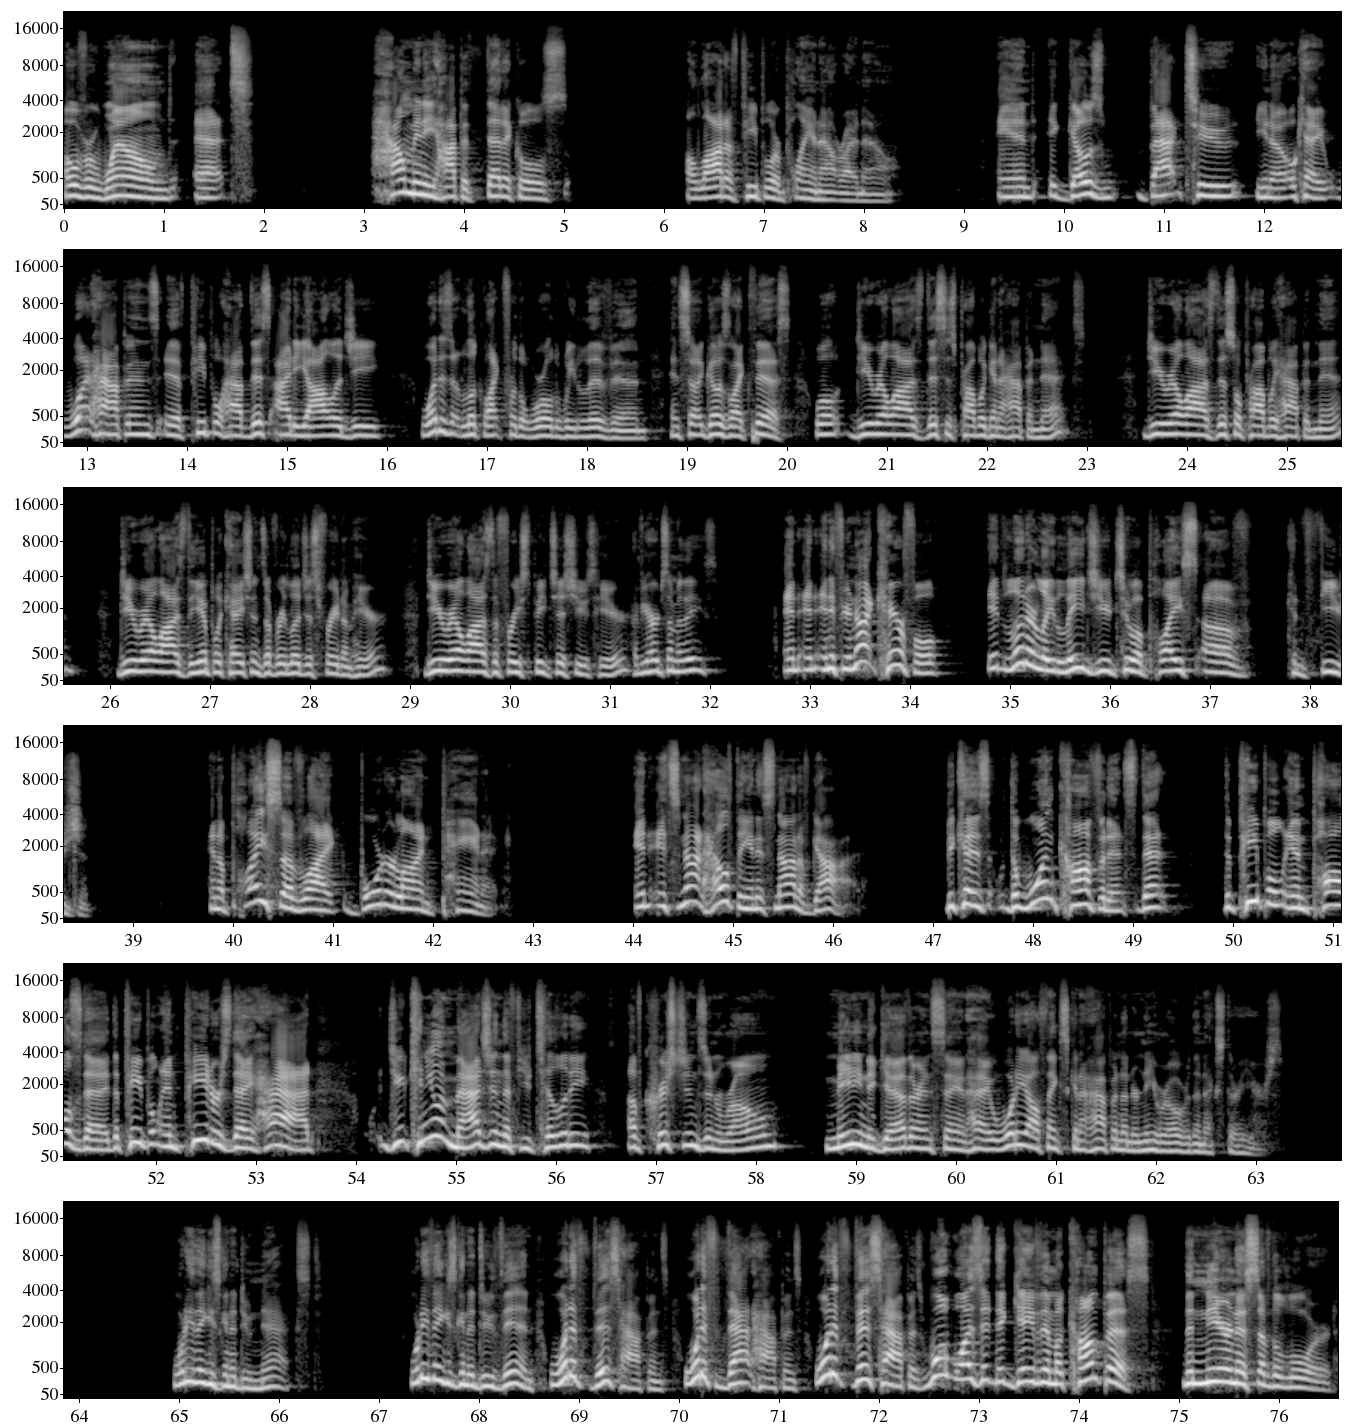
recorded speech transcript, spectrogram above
overwhelmed at how many hypotheticals a lot of people are playing out right now. And it goes back to, you know, okay, what happens if people have this ideology what does it look like for the world we live in? And so it goes like this Well, do you realize this is probably going to happen next? Do you realize this will probably happen then? Do you realize the implications of religious freedom here? Do you realize the free speech issues here? Have you heard some of these? And, and, and if you're not careful, it literally leads you to a place of confusion and a place of like borderline panic. And it's not healthy and it's not of God. Because the one confidence that the people in Paul's day, the people in Peter's day had, you, can you imagine the futility of Christians in Rome meeting together and saying, hey, what do y'all think is going to happen under Nero over the next three years? What do you think he's going to do next? What do you think he's going to do then? What if this happens? What if that happens? What if this happens? What was it that gave them a compass? The nearness of the Lord.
